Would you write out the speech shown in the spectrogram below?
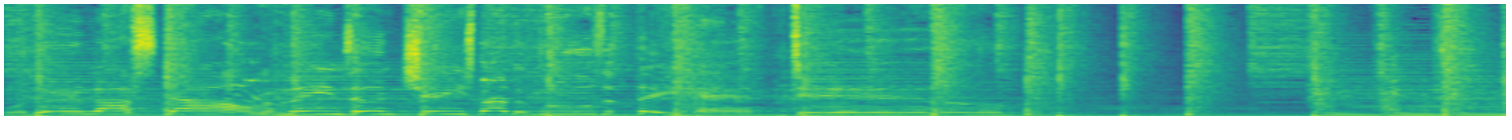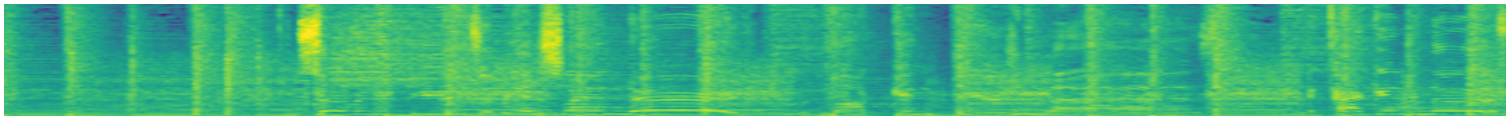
Well, their lifestyle remains unchanged by the rules that they have dealt. Conservative views are being slandered with mocking fears and lies, attacking us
